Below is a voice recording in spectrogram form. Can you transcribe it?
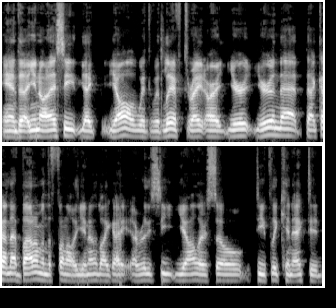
And uh, you know, I see like y'all with with Lift, right? All right, you're you're in that that kind of that bottom of the funnel. You know, like I, I really see y'all are so deeply connected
